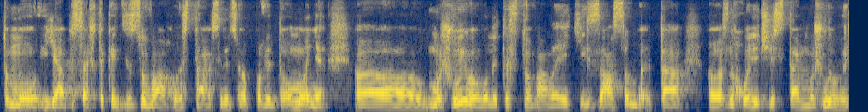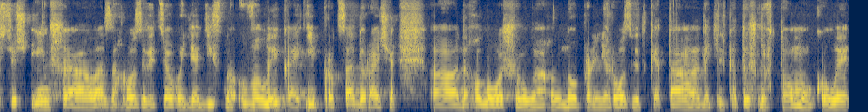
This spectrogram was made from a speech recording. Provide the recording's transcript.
Тому я б все ж таки з увагою ставився до цього повідомлення. Можливо, вони тестували якісь засоби та е, знаходячись там, можливо, щось інше, але загроза від цього є дійсно велика. І про це до речі наголошувала головне управління розвідки та декілька тижнів тому, коли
